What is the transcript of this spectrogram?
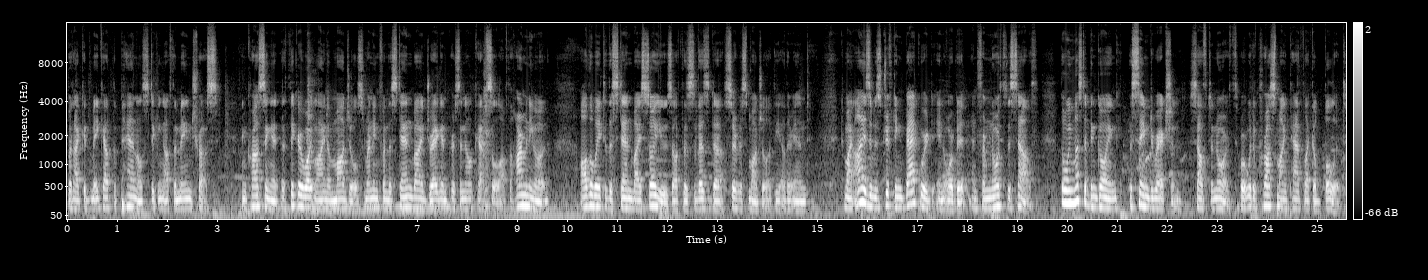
but I could make out the panel sticking off the main truss, and crossing it, a thicker white line of modules running from the standby Dragon personnel capsule off the Harmony node all the way to the standby Soyuz off the Zvezda service module at the other end. To my eyes, it was drifting backward in orbit and from north to south, though we must have been going the same direction, south to north, or it would have crossed my path like a bullet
